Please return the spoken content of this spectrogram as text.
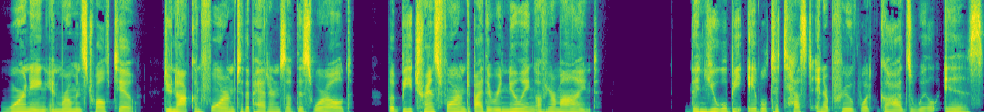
warning in Romans 12, 2. Do not conform to the patterns of this world, but be transformed by the renewing of your mind. Then you will be able to test and approve what God's will is,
